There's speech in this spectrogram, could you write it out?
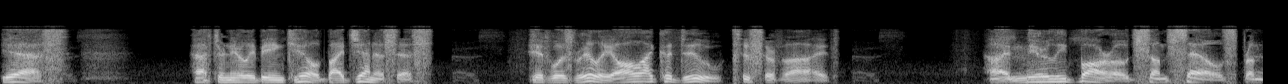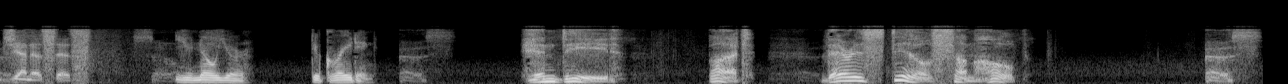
Yes. After nearly being killed by Genesis. It was really all I could do to survive. I merely borrowed some cells from Genesis. You know you're degrading. Indeed. But there is still some hope. S.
